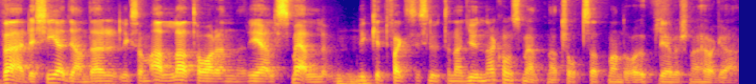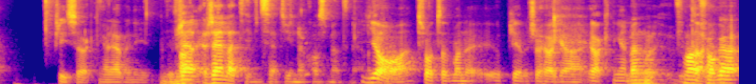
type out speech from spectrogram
värdekedjan där liksom alla tar en rejäl smäll. Mm. Vilket faktiskt i slutändan gynnar konsumenterna trots att man då upplever såna höga prisökningar även i Re Relativt sett gynnar konsumenterna? Ja, trots att man upplever så höga ökningar. Men får man fråga,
